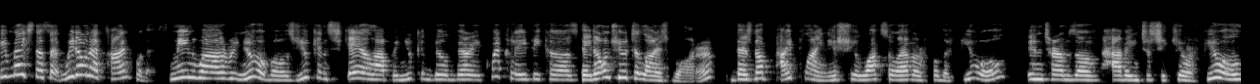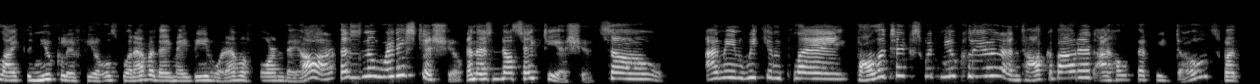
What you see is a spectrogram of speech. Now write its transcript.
it makes no sense. We don't have time for this. Meanwhile, renewables, you can scale up and you can build very quickly because they don't utilize water. There's no pipeline issue whatsoever for the fuel in terms of having to secure fuel, like the nuclear fuels, whatever they may be, in whatever form they are, there's no waste issue and there's no safety issue. So I mean, we can play politics with nuclear and talk about it. I hope that we don't, but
